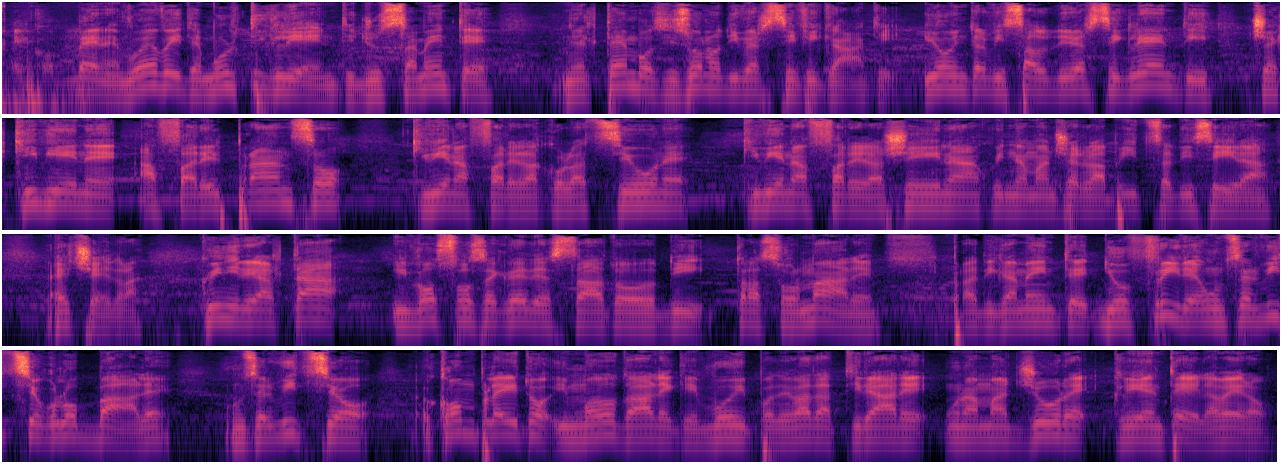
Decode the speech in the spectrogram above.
Ecco, bene, voi avete molti clienti, giustamente nel tempo si sono diversificati. Io ho intervistato diversi clienti, c'è chi viene a fare il pranzo, chi viene a fare la colazione, chi viene a fare la cena, quindi a mangiare la pizza di sera, eccetera. Quindi in realtà il vostro segreto è stato di trasformare, praticamente di offrire un servizio globale, un servizio completo in modo tale che voi potevate attirare una maggiore clientela, vero?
